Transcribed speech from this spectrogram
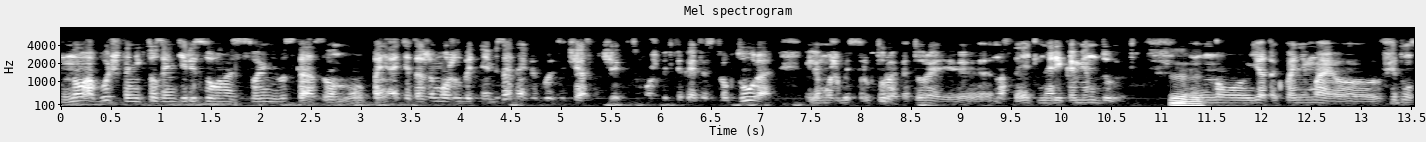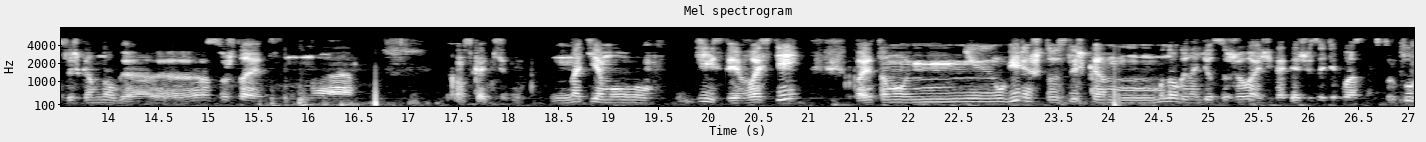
Ну, а больше-то никто заинтересованность свою не высказывал. Ну, понять, это же может быть не обязательно какой-то частный человек, это может быть какая-то структура, или может быть структура, которая э, настоятельно рекомендует. Угу. Но, я так понимаю, Федун слишком много э, рассуждает на, как вам сказать, на тему действия властей, поэтому не что слишком много найдется желающих, опять же, из этих властных структур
